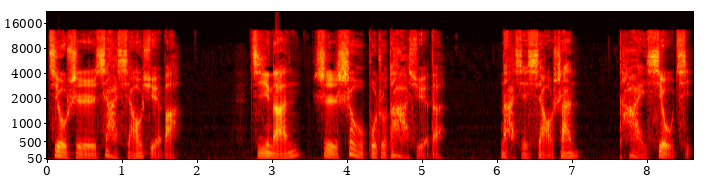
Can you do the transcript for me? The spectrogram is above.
就是下小雪吧，济南是受不住大雪的，那些小山太秀气。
